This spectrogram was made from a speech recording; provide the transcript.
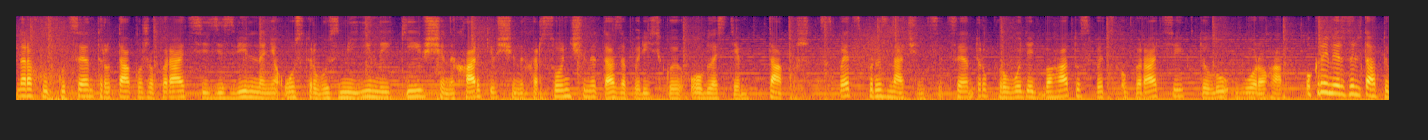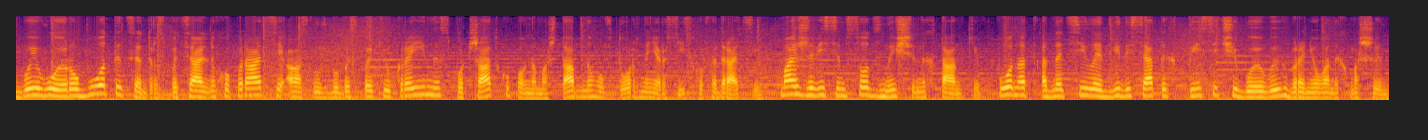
На рахунку центру також операції зі звільнення острову Зміїний, Київщини, Харківщини, Херсонщини та Запорізької області. Також спецпризначенці центру проводять багато спецоперацій в тилу ворога. Окремі результати бойової роботи Центру спеціальних операцій А Служби безпеки України з початку повномасштабного вторгнення Російської Федерації. Майже 800 знищених танків, понад 1,2 тисячі бойових броньованих машин,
